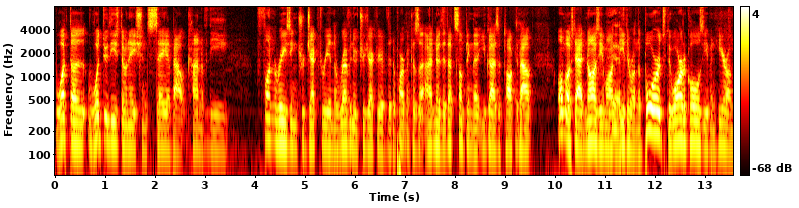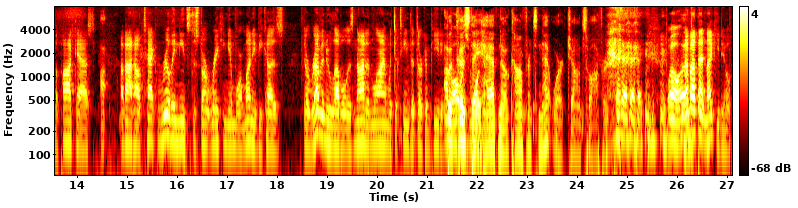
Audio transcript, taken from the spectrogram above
What does what do these donations say about kind of the fundraising trajectory and the revenue trajectory of the department? Because I I know that that's something that you guys have talked about almost ad nauseum on Yeah. either on the boards, through articles, even here on the podcast about how tech really needs to start raking in more money because their revenue level is not in line with the teams that they're competing. I've with. Because they wondered- have no conference network, John Swofford. Well, uh, How about that Nike deal?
